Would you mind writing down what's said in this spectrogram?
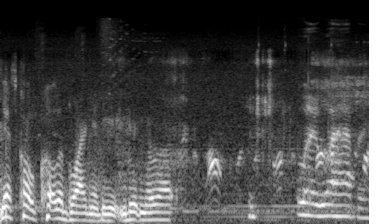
Yeah, it's called colorblind, idiot. You didn't know that? Wait, what happened?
